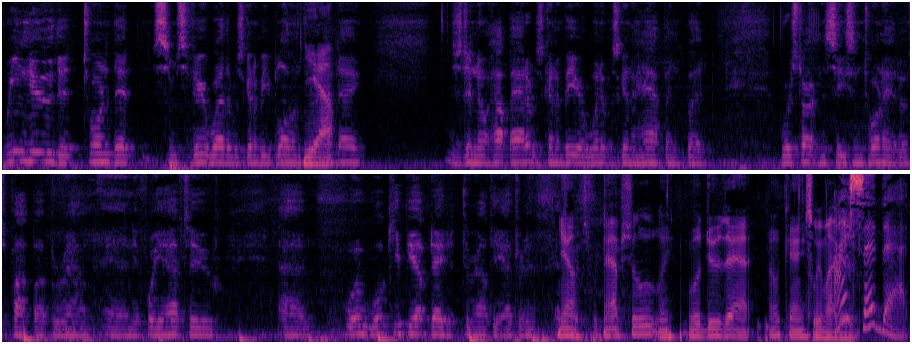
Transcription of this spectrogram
we knew that torn- that some severe weather was going to be blowing through Yeah. today. Just didn't know how bad it was going to be or when it was going to happen, but we're starting to see some tornadoes pop up around. And if we have to, uh, we'll, we'll keep you updated throughout the afternoon. Yeah, we absolutely. We'll do that. Okay. So we might I said that.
